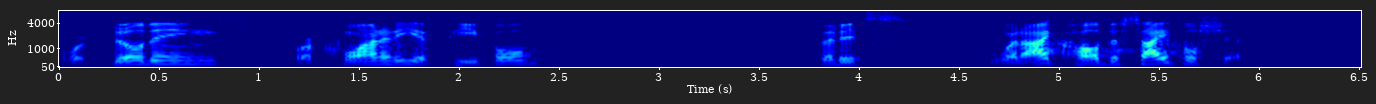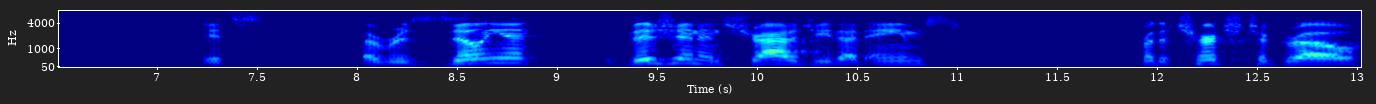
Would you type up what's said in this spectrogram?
or buildings or quantity of people, but it's what I call discipleship. It's a resilient vision and strategy that aims for the church to grow,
